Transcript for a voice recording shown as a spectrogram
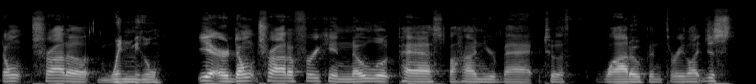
don't try to Windmill. yeah, or don't try to freaking no look pass behind your back to a wide open three. Like just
